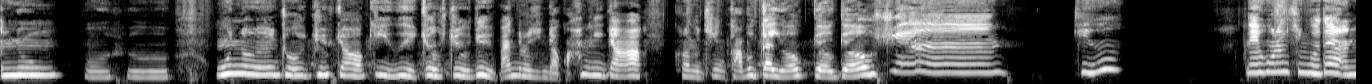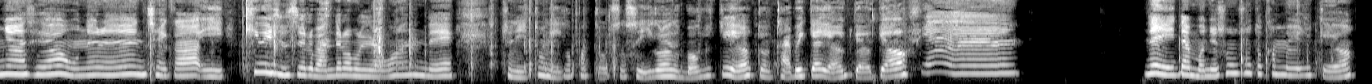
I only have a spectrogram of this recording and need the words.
안녕. 어서 오늘은 저희 집사 키위 주스를 만들어진다고 합니다. 그러면 지금 가볼까요? 고고 슝! 큐! 네, 호랭 친구들 안녕하세요. 오늘은 제가 이 키위 주스를 만들어 보려고 하는데 전 이 통에 이것밖에 없어서 이거라도 먹일게요. 그럼 가볼까요? 고고 슝! 네, 일단 먼저 손 소독 한번 해줄게요.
